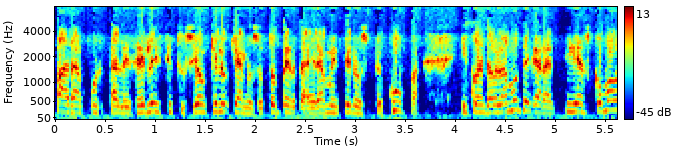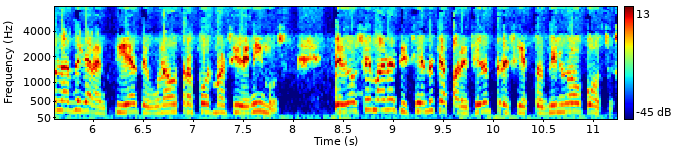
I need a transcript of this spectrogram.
para fortalecer la institución, que es lo que a nosotros verdaderamente nos preocupa. Y cuando hablamos de garantías, ¿cómo hablar de garantías de una u otra forma si venimos de dos semanas diciendo que aparecieron 300 mil nuevos votos?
